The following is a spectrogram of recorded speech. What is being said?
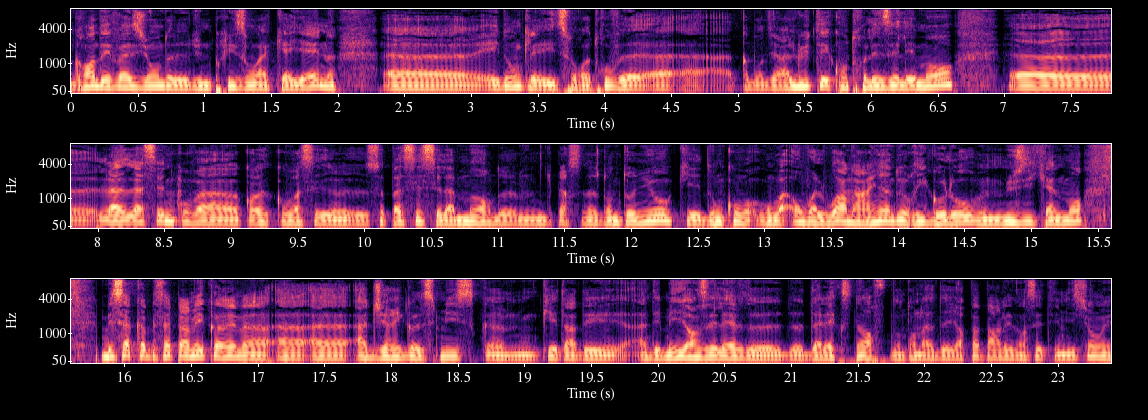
grande évasion d'une prison à Cayenne. Euh, et donc, les- ils se retrouvent à, à- comment dire, à lutter contre les éléments Euh, la, scène qu'on va se, passer, c'est la mort du personnage d'Antonio, qui est donc on, va le voir n'a rien de rigolo musicalement, mais ça permet quand même à, Jerry Goldsmith, qui est un des meilleurs élèves d'Alex North, dont on n'a d'ailleurs pas parlé dans cette émission,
